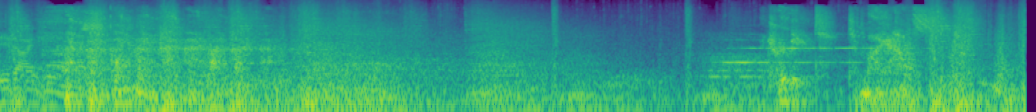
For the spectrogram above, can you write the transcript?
Did I hear? A tribute to my house.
